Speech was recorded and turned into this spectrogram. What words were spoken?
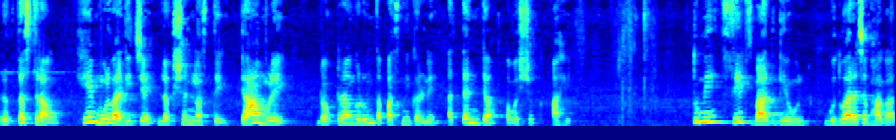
रक्तस्राव हे मूळवादीचे लक्षण नसते. त्यामुळे डॉक्टरांकडून तपासणी करणे अत्यंत आवश्यक आहे. तुम्ही सीट्स बाद घेऊन बुधवाराच्या भागात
